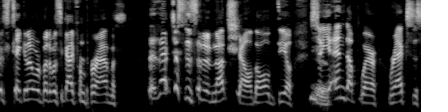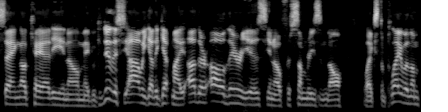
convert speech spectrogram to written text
was taken over, but it was a guy from Paramus. That just is in a nutshell, the whole deal. So Yeah. you end up where Rex is saying, okay, Eddie, you know, maybe we can do this. Yeah, we got to get my other. Oh, there he is. You know, for some reason, no likes to play with him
